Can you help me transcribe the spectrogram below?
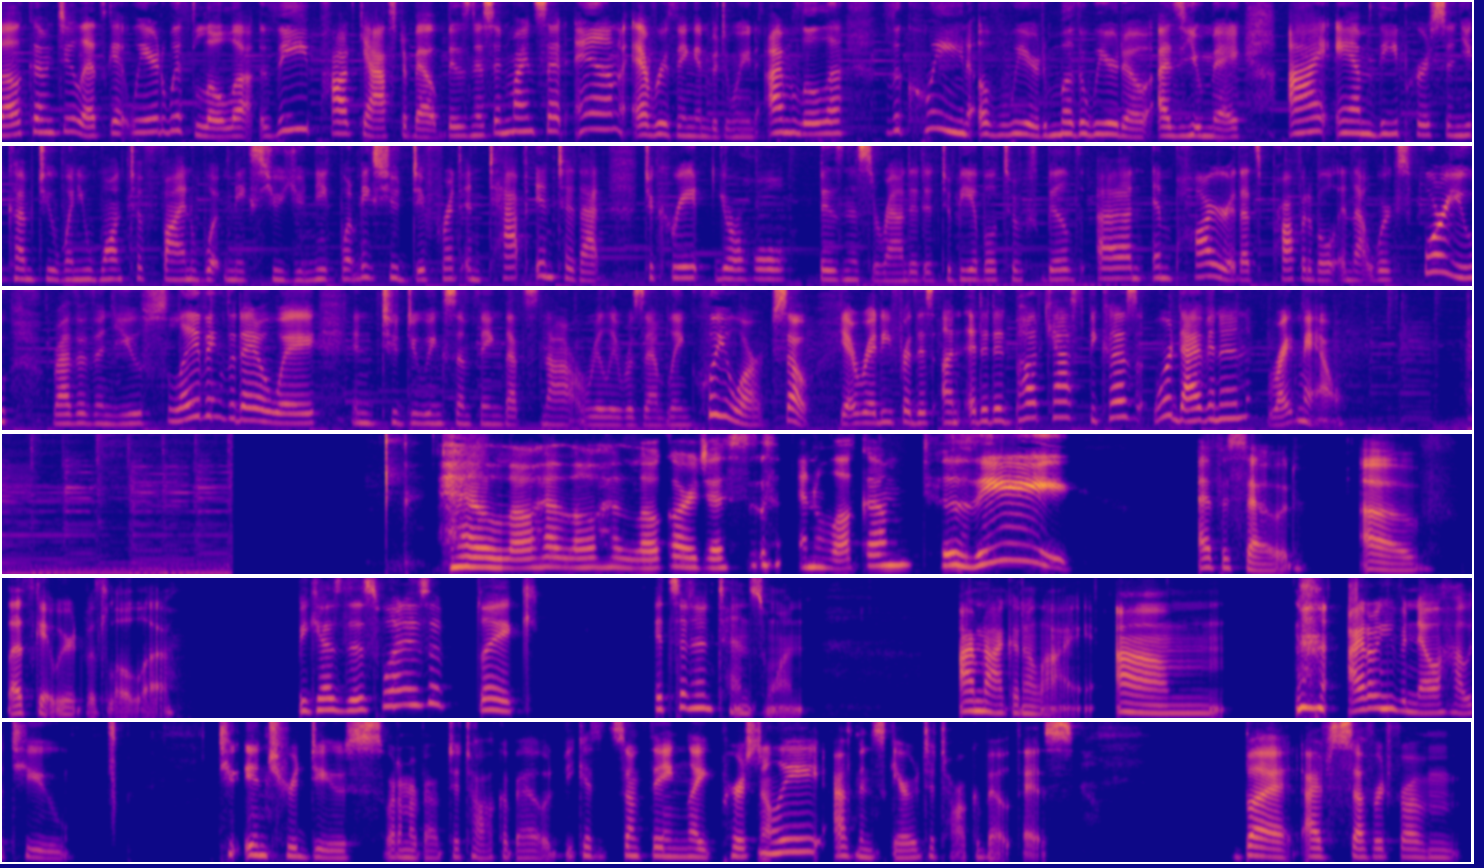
welcome to Let's Get Weird with Lola, the podcast about business and mindset and everything in between. I'm Lola, the queen of weird, mother weirdo, as you may. I am the person you come to when you want to find what makes you unique, what makes you different, and tap into that to create your whole business around it and to be able to build an empire that's profitable and that works for you rather than you slaving the day away into doing something that's not really resembling who you are. So, get ready for this unedited podcast because we're diving in right now. Hello, hello, hello, gorgeous, and welcome to the episode of Let's Get Weird with Lola because this one is a like it's an intense one. I'm not going to lie. Um I don't even know how to to introduce what I'm about to talk about because it's something like personally I've been scared to talk about this. But I've suffered from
